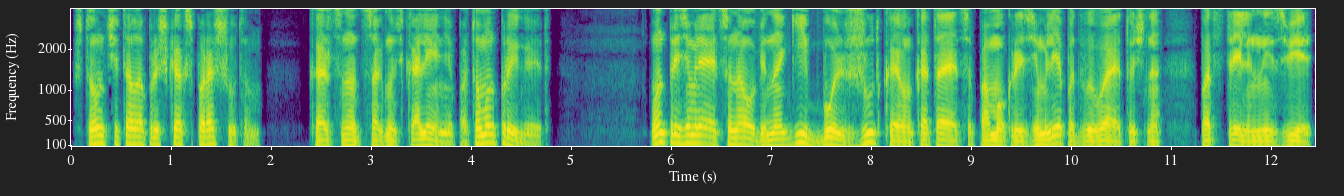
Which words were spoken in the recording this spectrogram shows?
Что он читал о прыжках с парашютом? Кажется, надо согнуть колени, потом он прыгает. Он приземляется на обе ноги, боль жуткая, он катается по мокрой земле, подвывая точно подстреленный зверь.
